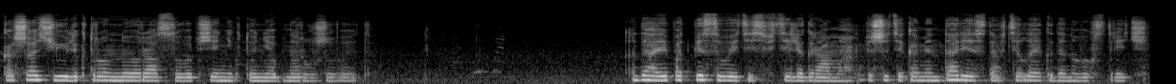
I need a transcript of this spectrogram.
Кошачью электронную расу вообще никто не обнаруживает. Да, и подписывайтесь в Телеграм. Пишите комментарии, ставьте лайк и до новых встреч.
